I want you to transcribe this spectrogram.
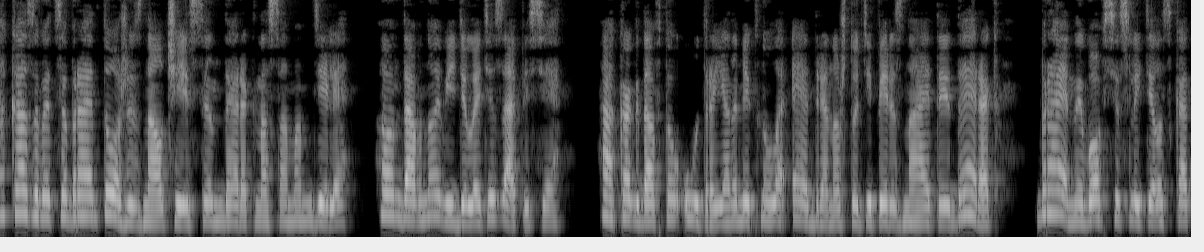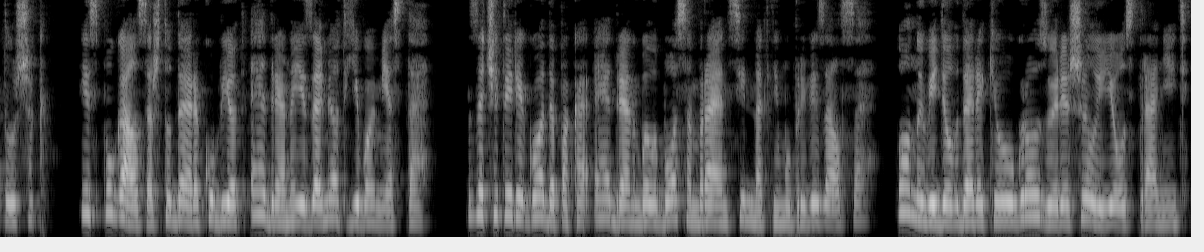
Оказывается, Брайан тоже знал, чей сын Дерек на самом деле. Он давно видел эти записи. А когда в то утро я намекнула Эдриану, что теперь знает и Дерек, Брайан и вовсе слетел с катушек. Испугался, что Дерек убьет Эдриана и займет его место. За четыре года, пока Эдриан был боссом, Брайан сильно к нему привязался. Он увидел в Дереке угрозу и решил ее устранить.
